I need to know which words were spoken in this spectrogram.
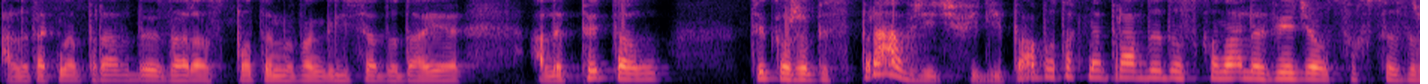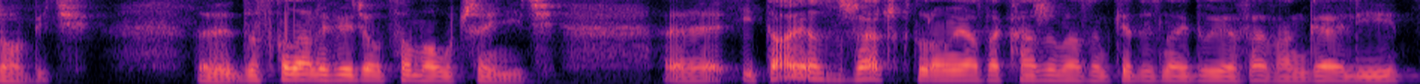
ale tak naprawdę zaraz potem ewangelista dodaje, ale pytał tylko, żeby sprawdzić Filipa, bo tak naprawdę doskonale wiedział, co chce zrobić. Doskonale wiedział, co ma uczynić. I to jest rzecz, którą ja za każdym razem, kiedy znajduję w Ewangelii,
